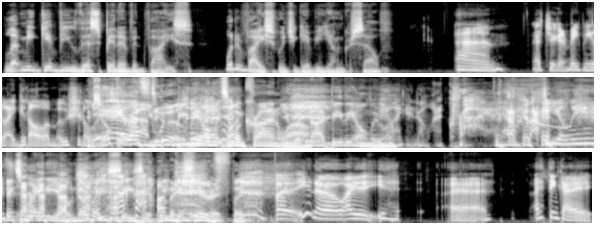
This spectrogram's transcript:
let me give you this bit of advice. What advice would you give your younger self? Um, That you're gonna make me like get all emotional. It's and okay. tear up. You wouldn't be the only one. cry in a You would not be the only one. like I don't want to cry. I have no feelings. It's radio. Nobody sees it. I'm we can hear it, but but you know, I uh, I think I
